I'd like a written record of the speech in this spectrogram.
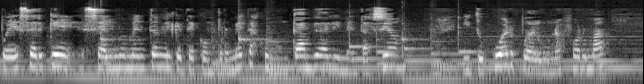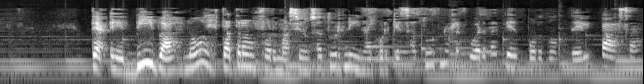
Puede ser que sea el momento en el que te comprometas con un cambio de alimentación, y tu cuerpo de alguna forma eh, viva ¿no? esta transformación saturnina, porque Saturno recuerda que por donde él pasa,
